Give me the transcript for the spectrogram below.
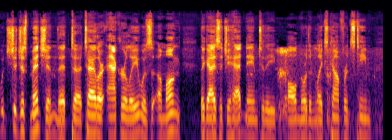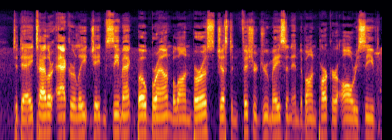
we should just mention that uh, Tyler Ackerley was among the guys that you had named to the All Northern Lakes Conference team today. Tyler Ackerley, Jaden Seamack, Bo Brown, Milan Burris, Justin Fisher, Drew Mason, and Devon Parker all received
